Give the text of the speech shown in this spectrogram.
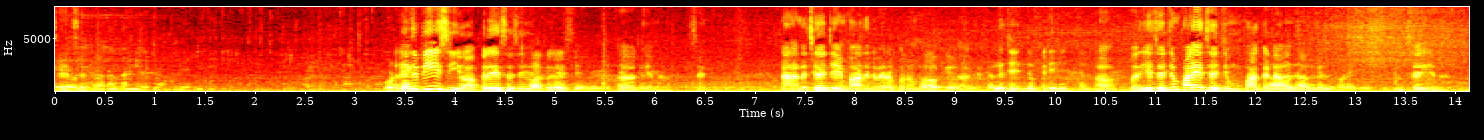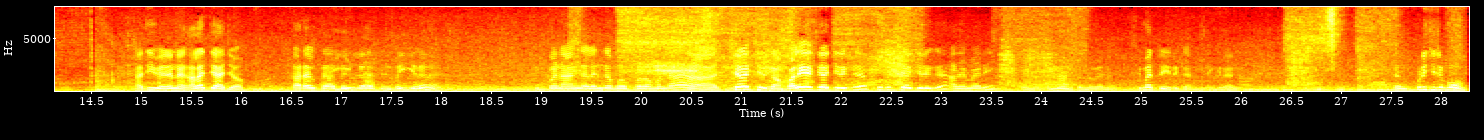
சரி சரி. இது பிஎஸ்சியோ பிரதேச சேவை டேங்க் பிரதேசம் ஓகேண்ணா சரி. நாங்கள் அந்த சேர்ச்சையும் பார்த்துட்டு வர போகிறோம் ஓகே ஓகே இந்த பெரிய பெரிய சேர்ச்சும் பழைய சேர்ச்சும் பார்க்கணும். அது அங்க இருக்கு பழைய சரி அஜீவ் என்ன கலச்சாச்சோ கடல் காத்து கலத்தில் வெயில் இப்போ நாங்கள் எங்கே போக போகிறோம்னா சர்ச் இருக்கான் பழைய சர்ச் இருக்குது புது சர்ச் இருக்குது அதே மாதிரி இன்னொன்று சொல்ல வேணும். சிமெட்ரி இருக்கான்னு நினைக்கிறேன். பிடிச்சிட்டு போம்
